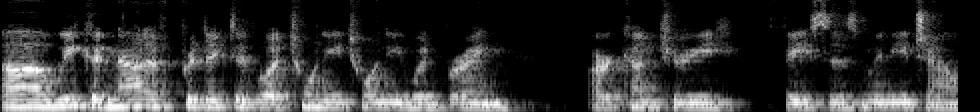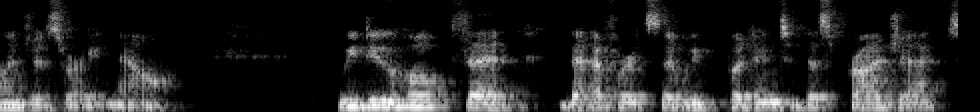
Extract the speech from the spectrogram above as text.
Uh, we could not have predicted what 2020 would bring. Our country faces many challenges right now. We do hope that the efforts that we've put into this project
